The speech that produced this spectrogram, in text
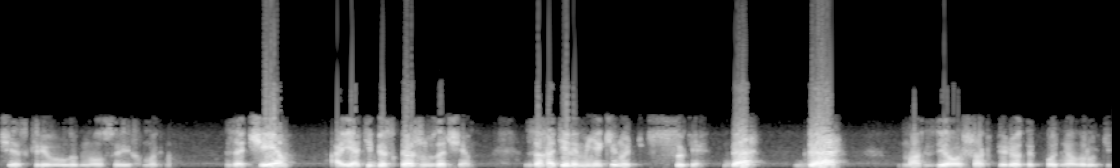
Чес криво улыбнулся и хмыкнул. «Зачем? А я тебе скажу, зачем. Захотели меня кинуть, суки, да? Да?» Макс сделал шаг вперед и поднял руки.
